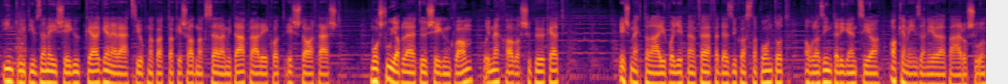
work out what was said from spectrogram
intuitív zeneiségükkel generációknak adtak és adnak szellemi táplálékot és tartást. Most újabb lehetőségünk van, hogy meghallgassuk őket, és megtaláljuk vagy éppen felfedezzük azt a pontot, ahol az intelligencia a kemény zenével párosul.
